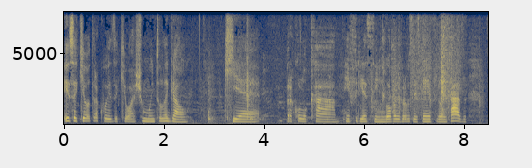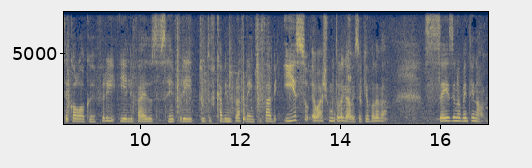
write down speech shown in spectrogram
Isso aqui é outra coisa que eu acho muito legal que é para colocar refri assim, igual eu falei pra vocês, tem refri lá em casa, você coloca o refri e ele faz os refri tudo ficar vindo pra frente, sabe? Isso eu acho muito legal, isso aqui eu vou levar. R$6,99,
